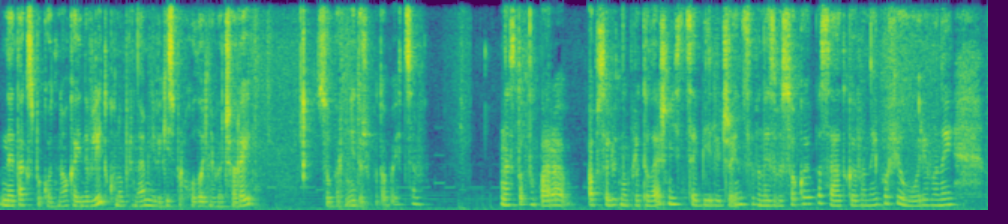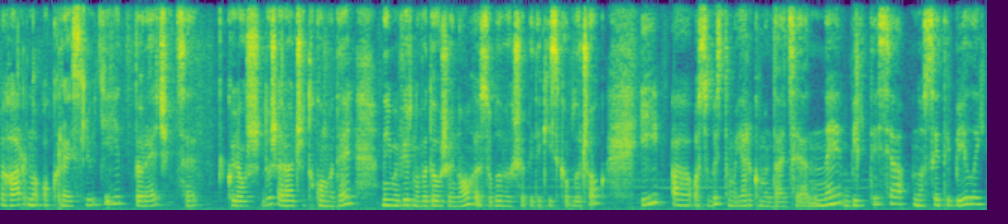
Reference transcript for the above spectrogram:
не так спекотно, окей, не влітку, ну принаймні в якісь прохолодні вечори. Супер, мені дуже подобається. Наступна пара абсолютно протилежність це білі джинси. Вони з високою посадкою, вони по фігурі, вони гарно окреслюють її. До речі, це кльош. Дуже раджу таку модель, неймовірно видовжує ноги, особливо якщо під якийсь каблучок. І е, особисто моя рекомендація: не бійтеся носити білий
